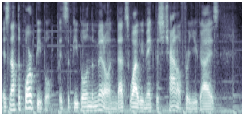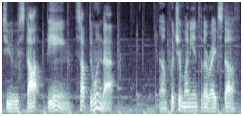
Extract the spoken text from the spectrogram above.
It's not the poor people. It's the people in the middle. And that's why we make this channel for you guys to stop being, stop doing that. Um, put your money into the right stuff.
